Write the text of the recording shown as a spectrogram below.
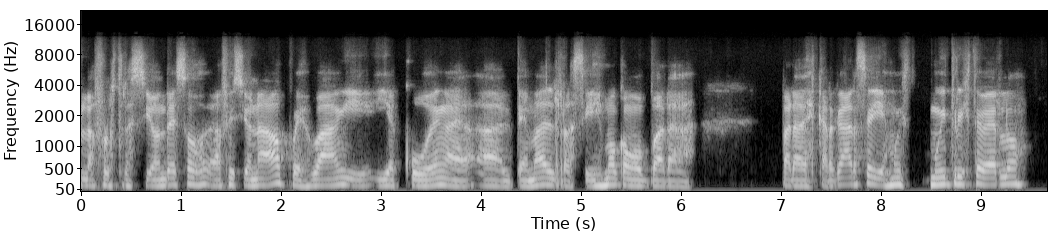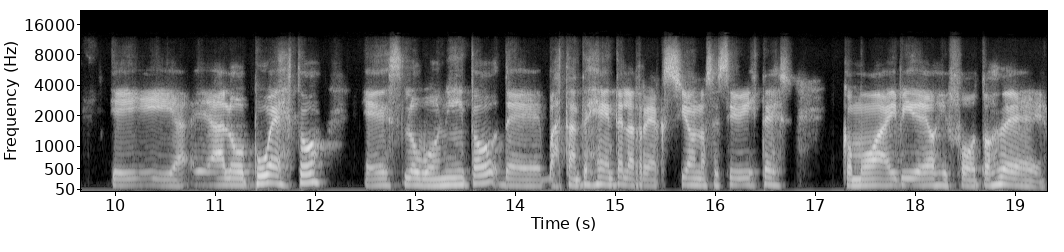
la frustración de esos aficionados, pues van y, acuden al tema del racismo como para, para descargarse y es muy, muy triste verlo. Y, a, lo opuesto es lo bonito de bastante gente, la reacción, no sé si viste cómo hay videos y fotos de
